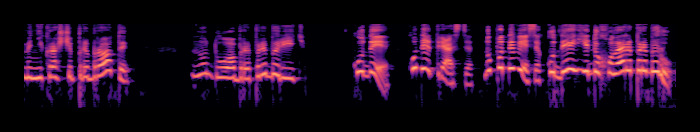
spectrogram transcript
мені краще прибрати. Ну, добре, приберіть. Куди? Куди трясся? Ну, подивися, куди її до холери приберу?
